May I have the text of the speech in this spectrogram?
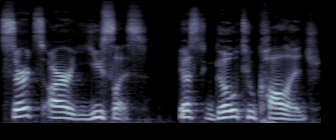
Certs are useless. Just go to college.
